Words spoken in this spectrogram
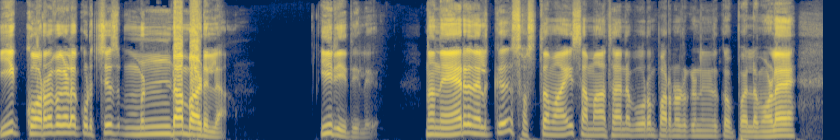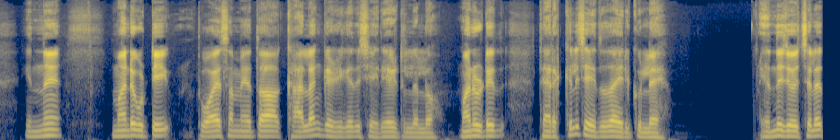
ഈ കുറവുകളെക്കുറിച്ച് മിണ്ടാൻ പാടില്ല. ഈ രീതിയിൽ എന്നാൽ നേരെ നിൽക്ക് സ്വസ്ഥമായി സമാധാനപൂർവം പറഞ്ഞു കൊടുക്കുന്നതിന് കുഴപ്പമില്ല മോളെ ഇന്ന് ഉമ്മാന്റെ കുട്ടി പോയ സമയത്ത് ആ കലം കഴുകിയത് ശരിയായിട്ടില്ലല്ലോ. ഉമ്മാന്റെ കുട്ടി തിരക്കിൽ ചെയ്തതായിരിക്കുമല്ലേ എന്ന് ചോദിച്ചാൽ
